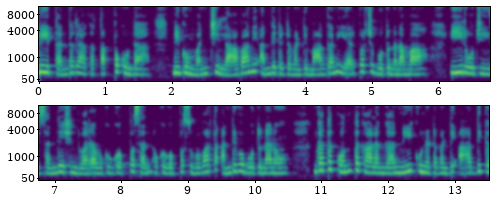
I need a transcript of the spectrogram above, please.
నీ తండ్రిలాగా తప్పకుండా నీకు మంచి లాభాన్ని అందేటటువంటి మార్గాన్ని ఏర్పరచబోతున్నానమ్మా. ఈరోజు ఈ సందేశం ద్వారా ఒక గొప్ప సన్ ఒక గొప్ప శుభవార్త అందివ్వబోతున్నాను. గత కొంతకాలంగా నీకున్నటువంటి ఆర్థిక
